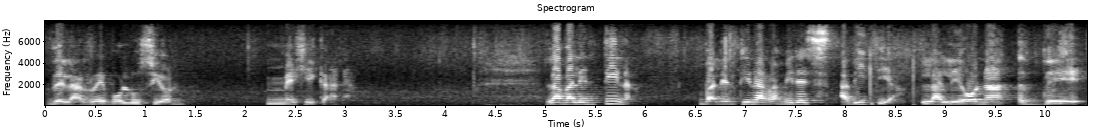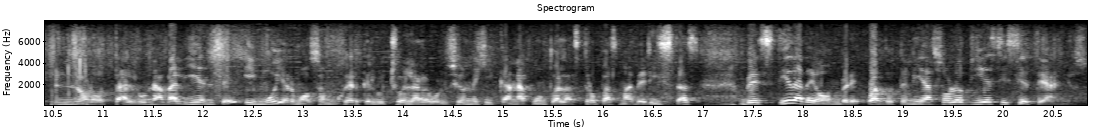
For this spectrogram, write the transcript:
de la Revolución Mexicana. La Valentina, Valentina Ramírez Avitia, la leona de Norotal, una valiente y muy hermosa mujer que luchó en la Revolución Mexicana junto a las tropas maderistas, vestida de hombre cuando tenía solo 17 años.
